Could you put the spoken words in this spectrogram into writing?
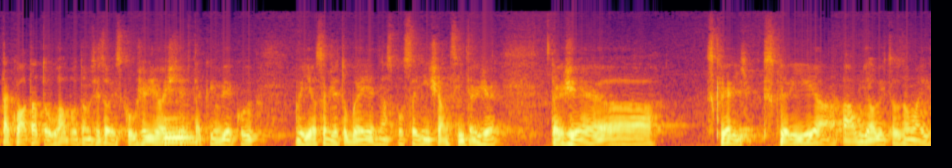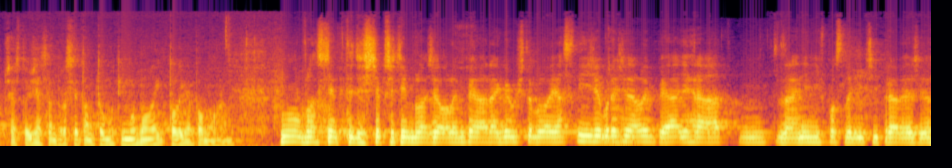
taková ta touha potom si to vyzkoušet, že ještě v hmm. takovém věku viděl jsem, že to bude jedna z posledních šancí, takže, takže uh, skvělý, skvělý a, a udělal bych to znovu i přesto, že jsem prostě tam tomu týmu tolik nepomohl. No. Vlastně teď ještě předtím byla, že olympiáda, kde už to bylo jasný, že budeš no. na olympiádě hrát, hm, zranění v poslední přípravě, že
